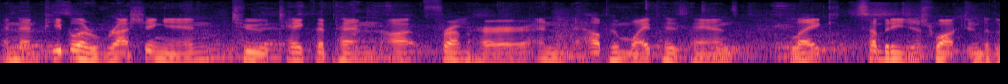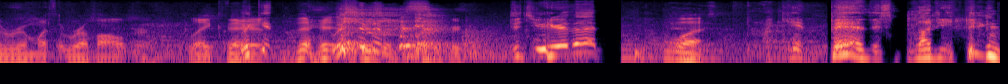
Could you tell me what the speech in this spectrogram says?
And then people are rushing in to take the pen uh, from her and help him wipe his hands, like somebody just walked into the room with a revolver. Like they're, Look they're listen to this. Did you hear that? what? I can't bear this bloody thing.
